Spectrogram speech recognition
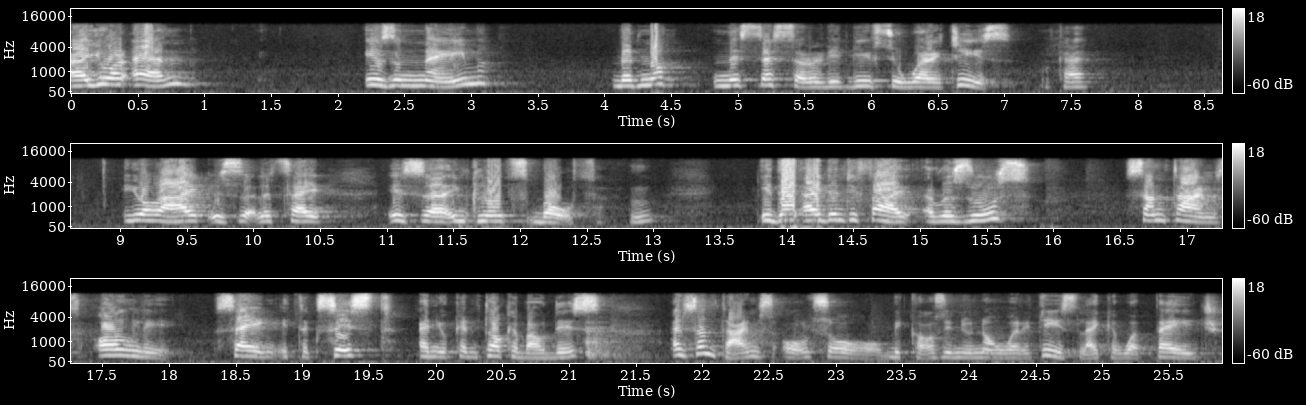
A URN is a name that not necessarily gives you where it is, okay? URI is, uh, let's say, is, uh, includes both. Hmm? It identifies a resource, sometimes only saying it exists and you can talk about this, and sometimes also because you know where it is, like a web page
